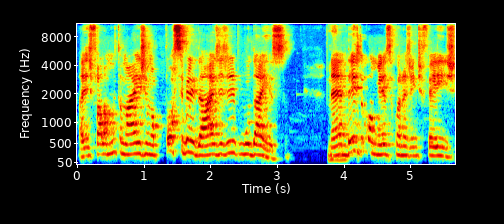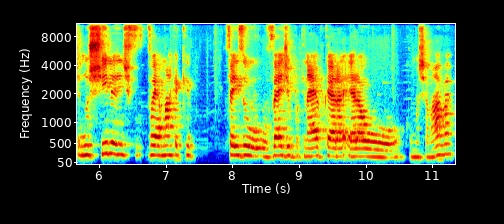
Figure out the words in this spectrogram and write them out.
A gente fala muito mais de uma possibilidade de mudar isso. Né? Uhum. Desde o começo, quando a gente fez, no Chile, a gente foi a marca que fez o veg, porque na época era, era o, como chamava?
